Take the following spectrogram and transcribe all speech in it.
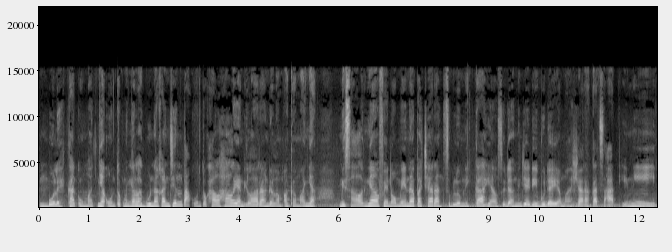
membolehkan umatnya untuk menyalahgunakan cinta untuk hal-hal yang dilarang dalam agamanya. Misalnya fenomena pacaran sebelum nikah yang sudah menjadi budaya masyarakat saat ini.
